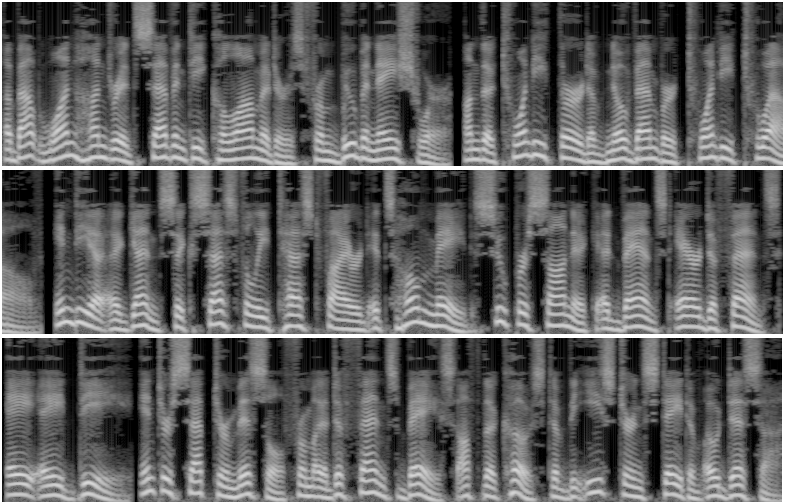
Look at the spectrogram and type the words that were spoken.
about 170 km from Bhubaneswar. On 23 November 2012, India again successfully test-fired its homemade Supersonic Advanced Air Defence (AAD) interceptor missile from a defence base off the coast of the eastern state of Odisha.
